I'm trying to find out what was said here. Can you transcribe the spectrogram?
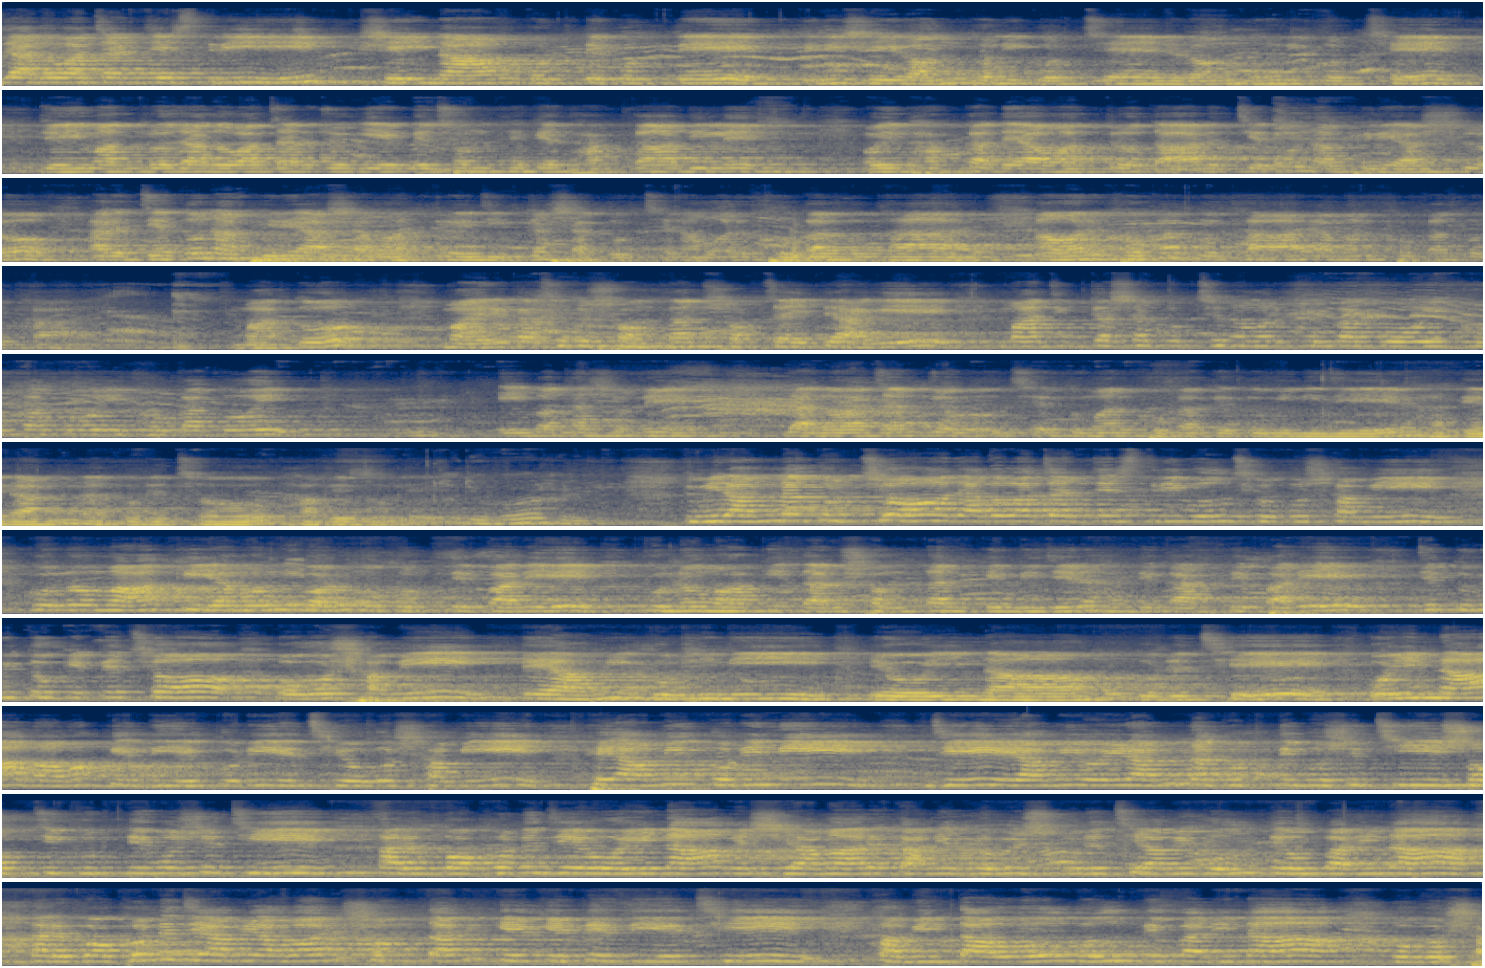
যাদব মাত্র আচার্য গিয়ে পেছন থেকে ধাক্কা দিলেন, ওই ধাক্কা দেয়া মাত্র তার চেতনা ফিরে আসলো। আর চেতনা ফিরে আসা মাত্রই জিজ্ঞাসা করছেন, আমার খোকা কোথায়? আমার খোকা কোথায়? আমার খোকা কোথায়? মা তো মায়ের কাছে তো সন্তান সবচাইতে আগে। মা জিজ্ঞাসা করছেন আমার খোকা কই খোকা কই খোকা কই? এই কথা শুনে যাদবাচার্য বলছে, তোমার খোকাকে তুমি নিজের হাতে রান্না করেছ, খাবে বলে। তুমি রান্না করছ যাদবাচার্যের স্ত্রী বলছো গো স্বামী, কোন মা কি এমন কর্ম করতে পারে? কোন মা কি তার সন্তানকে নিজের হাতে কাটতে পারে? যে তুমি তো কেটেছ ও গো স্বামী, এ আমি কঠিনি ওই নাম করেছে, ওই নাম আমাকে দিয়ে করিয়েছে ও গো স্বামী, হে আমি করিনি। যে আমি ওই রান্না করতে বসেছি, সবজি করতে বসেছি, আর কখন যে ওই নাম এসে আমার কানে প্রবেশ করেছে আমি বলতেও পারি না। আর কখন যে আমি আমার সন্তানকে কেটে দিয়েছি, আমি তাও বলতে পারি না। ওগো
